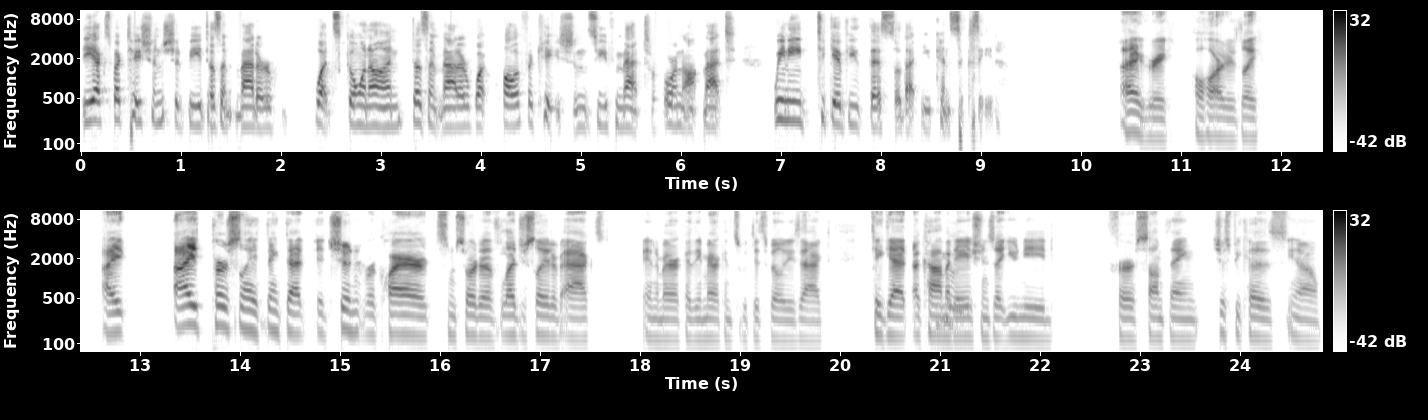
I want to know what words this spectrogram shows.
the expectation should be it doesn't matter what's going on, doesn't matter what qualifications you've met or not met. We need to give you this so that you can succeed. I agree wholeheartedly. I I personally think that it shouldn't require some sort of legislative act in America, the Americans with Disabilities Act, to get accommodations that you need for something just because, you know,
